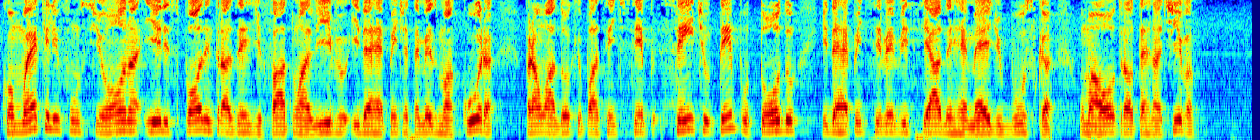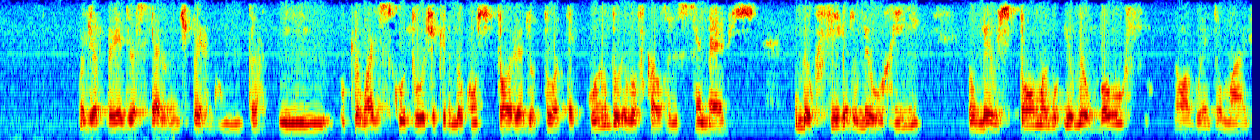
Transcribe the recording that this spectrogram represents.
como é que ele funciona e eles podem trazer de fato um alívio e de repente até mesmo uma cura para uma dor que o paciente sempre sente o tempo todo e de repente se vê viciado em remédio e busca uma outra alternativa? Bom dia, Pedro. Excelente pergunta. E o que eu mais escuto hoje aqui no meu consultório é, doutor, até quando eu vou ficar usando esses remédios? O meu fígado, o meu rim, o meu estômago e o meu bolso não aguentam mais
